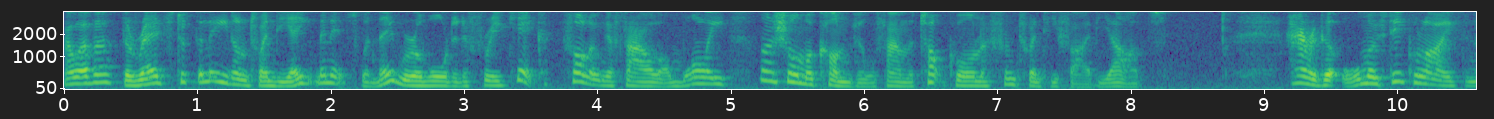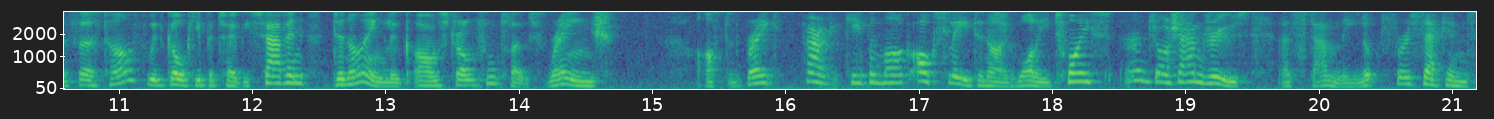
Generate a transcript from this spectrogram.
However, the Reds took the lead on 28 minutes when they were awarded a free kick, following a foul on Wally, and Sean McConville found the top corner from 25 yards. Harrogate almost equalised in the first half, with goalkeeper Toby Savin denying Luke Armstrong from close range. After the break, Harrogate keeper Mark Oxley denied Whalley twice and Josh Andrews as Stanley looked for a second.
